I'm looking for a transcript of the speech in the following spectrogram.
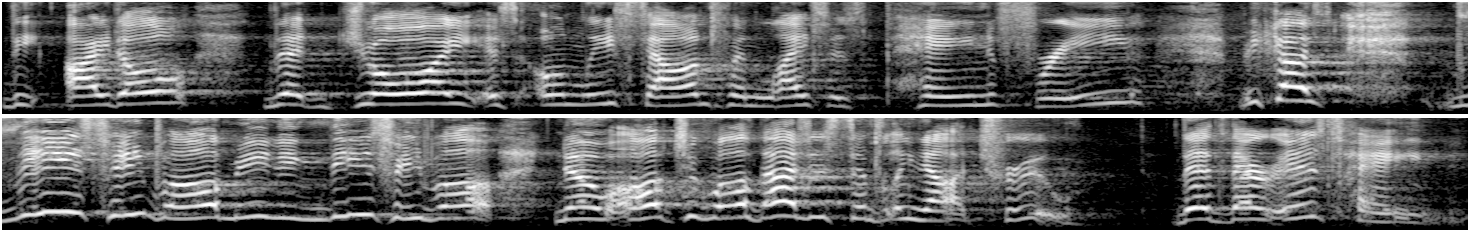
the idol that joy is only found when life is pain free. Because these people, meaning these people, know all too well that is simply not true. That there is pain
